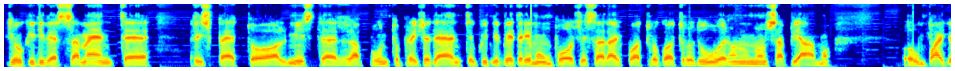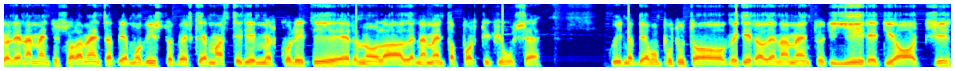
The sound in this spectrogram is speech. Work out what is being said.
giochi diversamente rispetto al mister appunto precedente, quindi vedremo un po' se sarà il 4-4-2, non, non sappiamo. Un paio di allenamenti solamente abbiamo visto perché martedì e mercoledì erano l'allenamento a porte chiuse, quindi abbiamo potuto vedere l'allenamento di ieri e di oggi,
